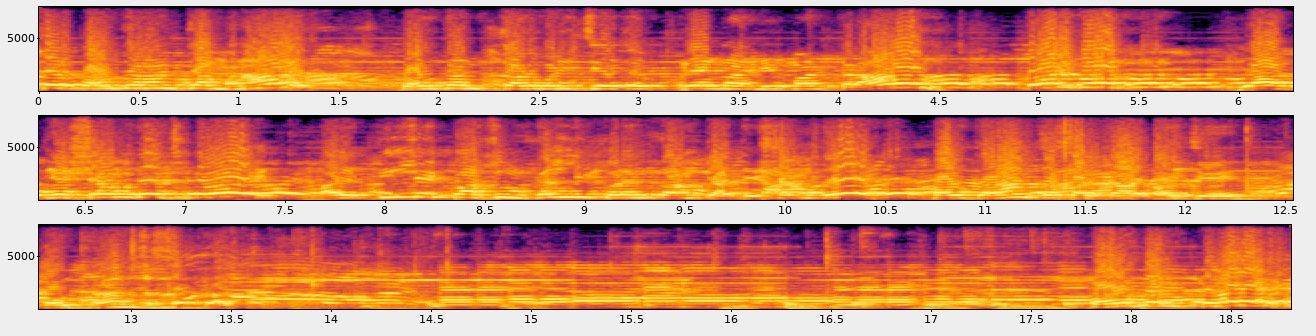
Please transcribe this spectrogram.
जर बहुजनांच्या मनात बहुजन चळवळीचे जर प्रेरणा निर्माण कराल तर मग या देशामध्येच काय अरे दिल्ली पासून गल्ली पर्यंत आमच्या देशामध्ये बहुजनांचं सरकार पाहिजे बहुजनांचं सरकार पाहिजे. काय आहे?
